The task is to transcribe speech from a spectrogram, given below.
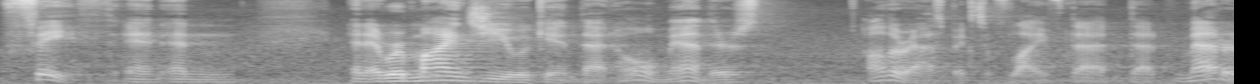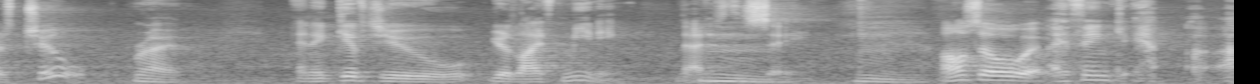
faith and, and and it reminds you again that oh man there's other aspects of life that, that matters too Right. and it gives you your life meaning that is to Mm. say Mm. also i think a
